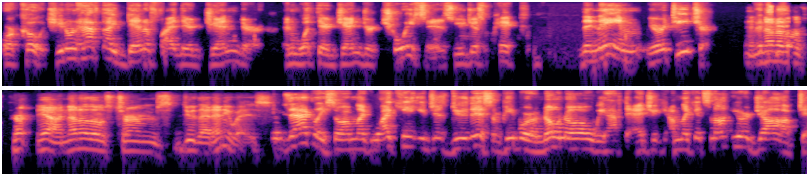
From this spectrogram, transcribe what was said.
or coach. You don't have to identify their gender and what their gender choice is. You just pick the name. You're a teacher. and That's none of those ter- yeah none of those terms do that anyways Exactly. So I'm like, why can't you just do this? And people are, no, no, we have to educate. I'm like, it's not your job to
